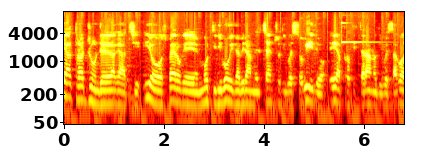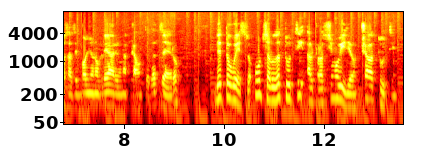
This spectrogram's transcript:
che altro aggiungere ragazzi? Io spero che molti di voi capiranno il senso di questo video e approfitteranno di questa cosa se vogliono creare un account da zero. Detto questo un saluto a tutti al prossimo video. Ciao a tutti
